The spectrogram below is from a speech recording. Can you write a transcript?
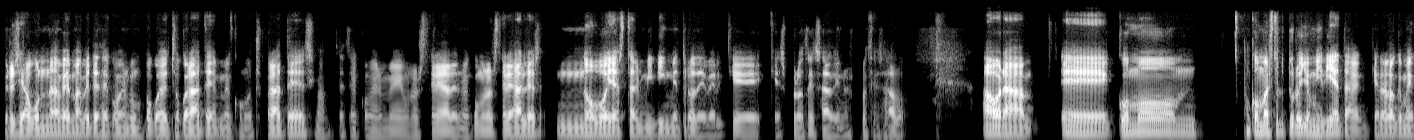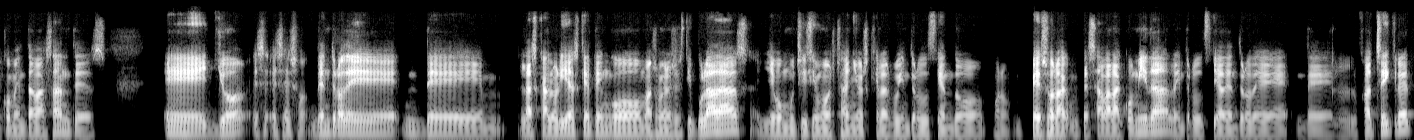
pero si alguna vez me apetece comerme un poco de chocolate, me como chocolate, si me apetece comerme unos cereales, me como unos cereales, no voy hasta el milímetro de ver qué, es procesado y no es procesado. Ahora, eh, ¿cómo, ¿cómo estructuro yo mi dieta? Que era lo que me comentabas antes. Eh, yo, es, eso, dentro de, las calorías que tengo más o menos estipuladas, llevo muchísimos años que las voy introduciendo, bueno, peso pesaba la comida, la introducía dentro del Fat Secret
